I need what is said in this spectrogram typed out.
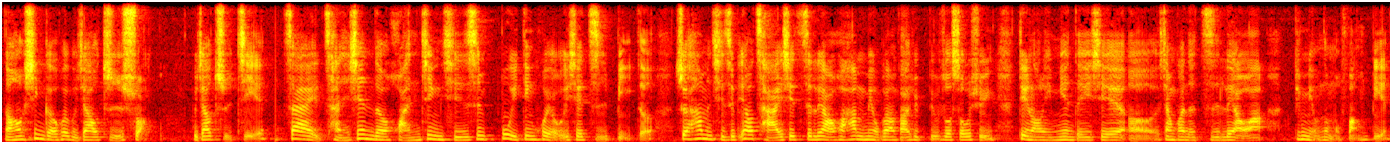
然后性格会比较直爽。比较直接，在产线的环境其实是不一定会有一些纸笔的，所以他们其实要查一些资料的话，他们没有办法去，比如说搜寻电脑里面的一些呃相关的资料啊，并没有那么方便。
